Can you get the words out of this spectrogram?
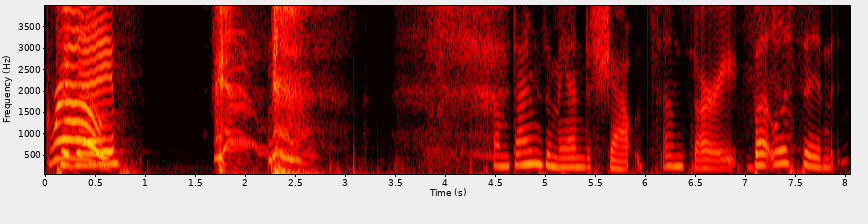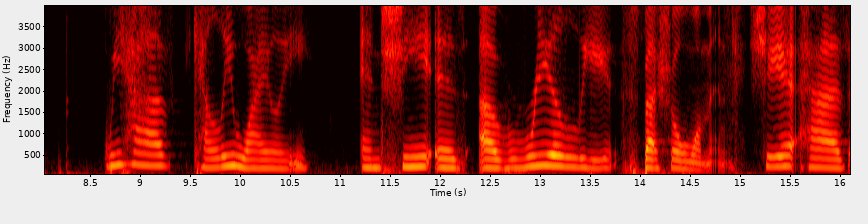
Today- Sometimes Amanda shouts. I'm sorry. But listen, we have Kelly Wiley, and she is a really special woman. She has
